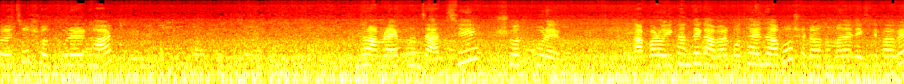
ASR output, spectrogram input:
রয়েছে, সোদপুরের ঘাট। তো আমরা এখন যাচ্ছি সোদপুরে। তারপর ওইখান থেকে আবার কোথায় যাব সেটাও তোমাদের দেখতে পাবে।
